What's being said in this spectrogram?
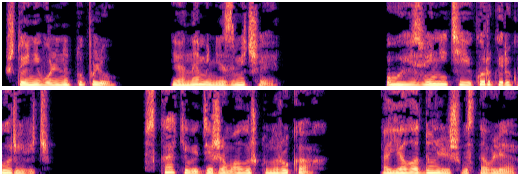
что я невольно туплю, и она меня замечает. «Ой, извините, Егор Григорьевич». Вскакивает, держа малышку на руках, а я ладонь лишь выставляю.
